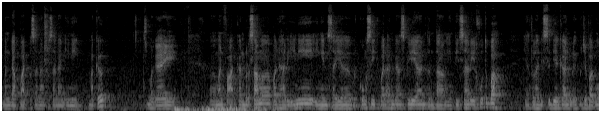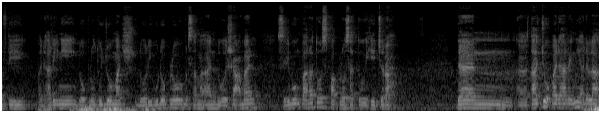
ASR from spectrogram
mendapat pesanan-pesanan ini. Maka sebagai uh, manfaatkan bersama pada hari ini ingin saya berkongsi kepada anda sekalian tentang intisari khutbah yang telah disediakan oleh pejabat mufti pada hari ini 27 Mac 2020 bersamaan 2 Syaban 1441 Hijrah. Dan uh, tajuk pada hari ini adalah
